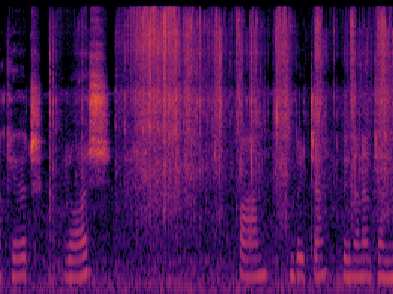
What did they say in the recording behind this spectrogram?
আখের রস। পান দুইটা দুইজনের জন্য।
